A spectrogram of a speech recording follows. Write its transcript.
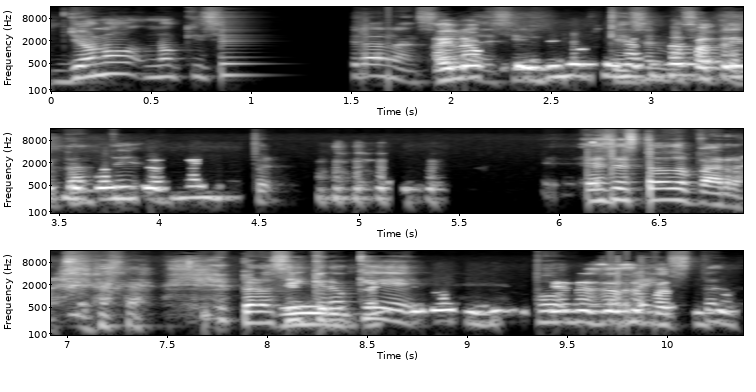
yo no, no quisiera lanzar decir que es el más importante, eso es todo, Parra. pero sí, creo que... ¿Quién es ese Patricio?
